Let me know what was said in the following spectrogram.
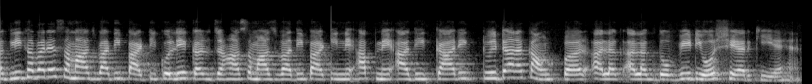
अगली खबर है, समाजवादी पार्टी को लेकर, जहाँ समाजवादी पार्टी ने अपने आधिकारिक ट्विटर अकाउंट पर अलग अलग दो वीडियो शेयर किए हैं,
